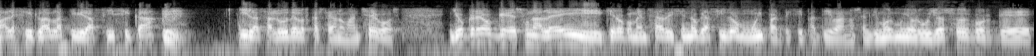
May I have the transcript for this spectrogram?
va a legislar la actividad física y la salud de los castellano-manchegos. Yo creo que es una ley y quiero comenzar diciendo que ha sido muy participativa. Nos sentimos muy orgullosos porque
